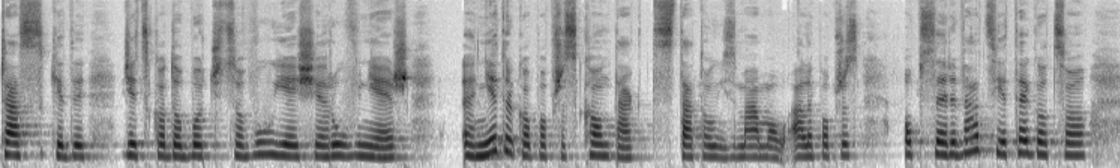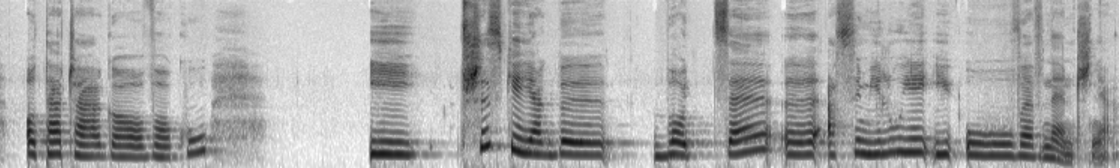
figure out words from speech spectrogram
czas, kiedy dziecko dobodźcowuje się również e, nie tylko poprzez kontakt z tatą i z mamą, ale poprzez obserwację tego, co otacza go wokół i wszystkie jakby bodźce asymiluje i uwewnętrznia.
